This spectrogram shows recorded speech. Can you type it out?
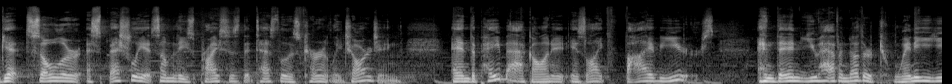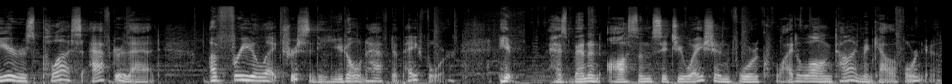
get solar, especially at some of these prices that Tesla is currently charging, and the payback on it is like five years. And then you have another 20 years plus after that of free electricity you don't have to pay for. It has been an awesome situation for quite a long time in California.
